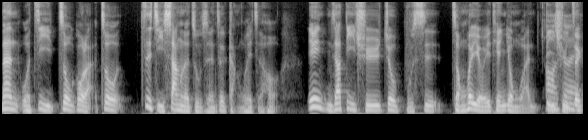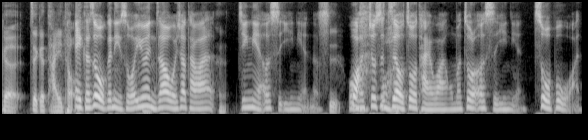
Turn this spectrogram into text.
嗯、我自己做过来，做自己上了主持人这个岗位之后，因为你知道地区就不是总会有一天用完地区这个、哦、这个抬头。哎、欸，可是我跟你说，因为你知道微笑台湾今年二十一年了，是我们就是只有做台湾，我们做了二十一年，做不完。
